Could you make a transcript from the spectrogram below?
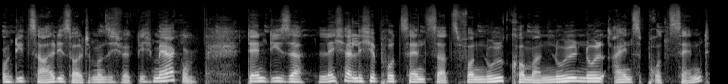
Und die Zahl, die sollte man sich wirklich merken. Denn dieser lächerliche Prozentsatz von 0,001%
